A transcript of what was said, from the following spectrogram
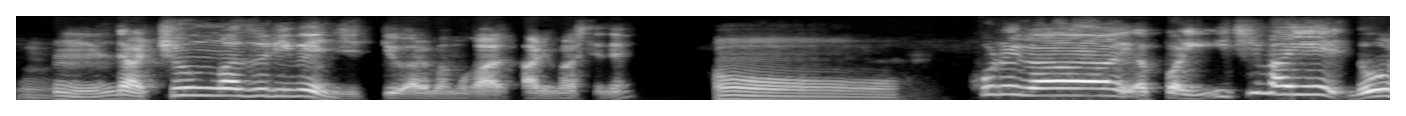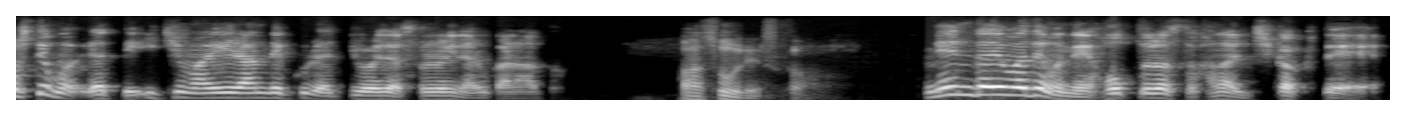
うん。うん、だから、チュンガズリベンジっていうアルバムがありましてね。おー。これが、やっぱり一枚、どうしてもやって一枚選んでくれって言われたらそれになるかなと。あ、そうですか。年代はでもね、ホットラッツとかなり近くて、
